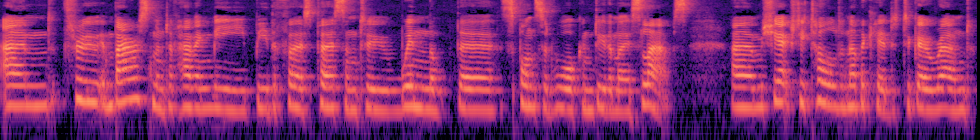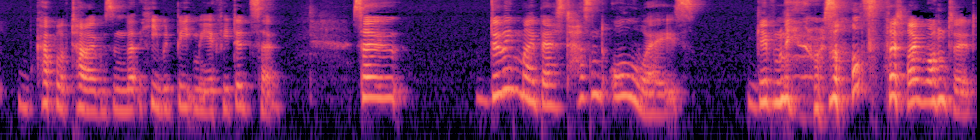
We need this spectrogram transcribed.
And through embarrassment of having me be the first person to win the, the sponsored walk and do the most laps, um, she actually told another kid to go round a couple of times and that he would beat me if he did so. So doing my best hasn't always given me the results that I wanted.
